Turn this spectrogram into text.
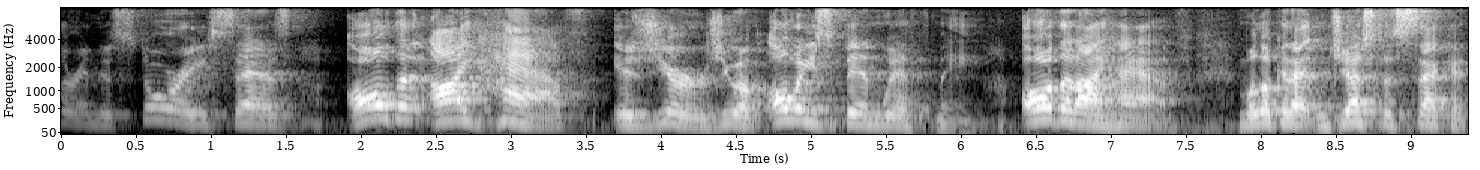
father in this story says, All that I have is yours. You have always been with me. All that I have. And we'll look at that in just a second.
